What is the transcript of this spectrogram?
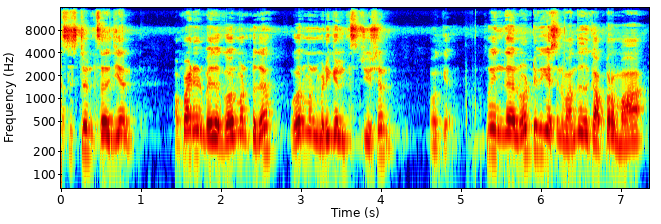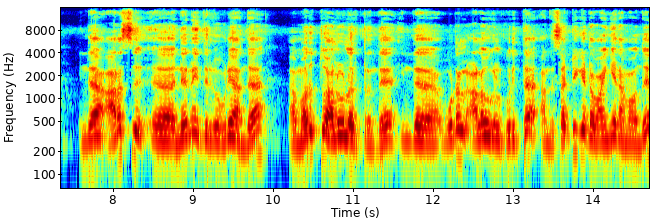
assistant surgeon appointed by the government to the government medical institution okay so இந்த நோட்டிஃபிகேஷன் வந்ததுக்கு அப்புறமா இந்த அரசு நிர்ணயித்திருக்கக்கூடிய அந்த மருத்துவ அலுவலர்கிட்டருந்து இந்த உடல் அளவுகள் குறித்த அந்த சர்டிஃபிகேட்டை வாங்கி நம்ம வந்து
